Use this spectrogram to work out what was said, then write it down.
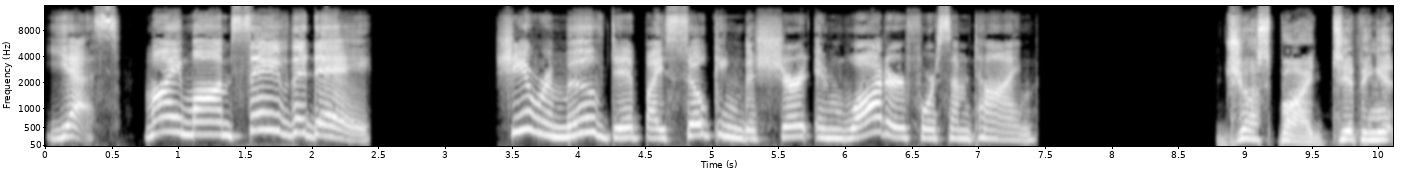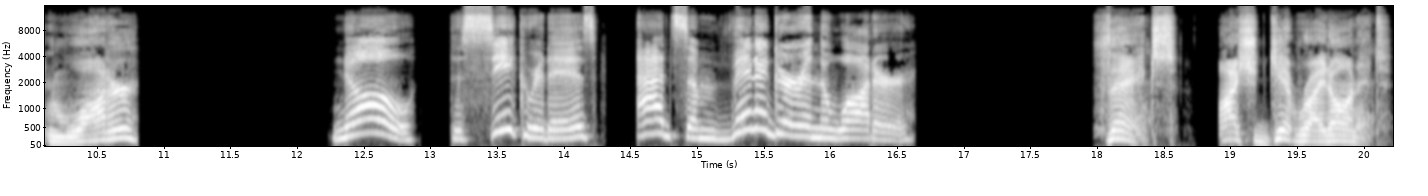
Yes, my mom saved the day. She removed it by soaking the shirt in water for some time. Just by dipping it in water? No, the secret is add some vinegar in the water. Thanks. I should get right on it.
